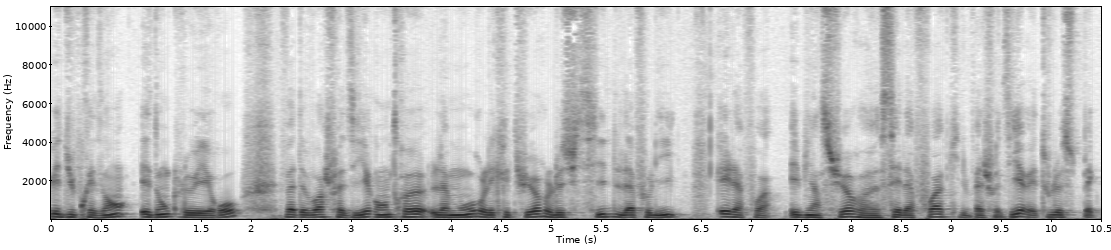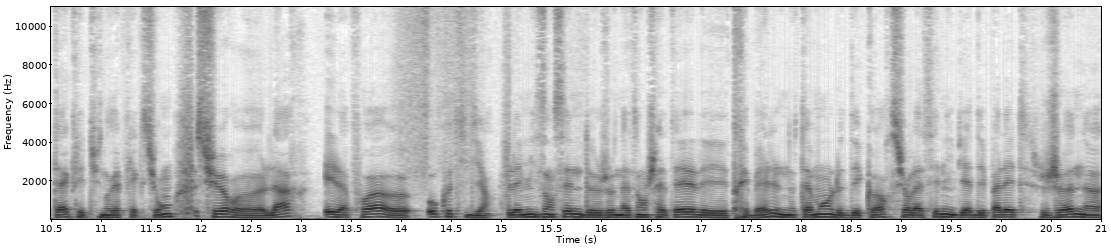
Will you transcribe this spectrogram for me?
et du présent et donc le héros va devoir choisir entre l'amour, l'écriture, le suicide, la folie et la foi. Et bien sûr, euh, c'est la foi va choisir et tout le spectacle est une réflexion sur euh, l'art et la foi euh, au quotidien. La mise en scène de Jonathan Châtel est très belle, notamment le décor. Sur la scène, il y a des palettes jaunes euh,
